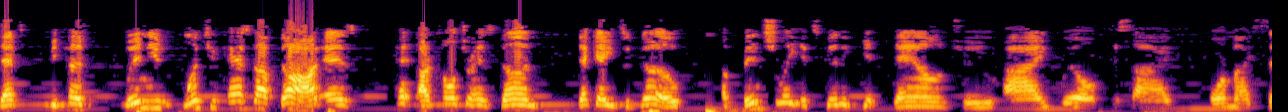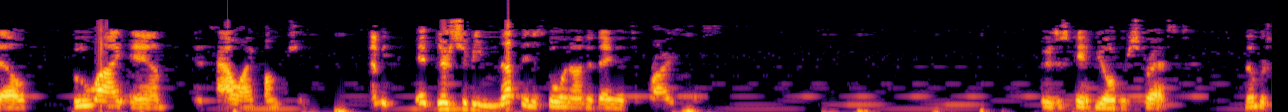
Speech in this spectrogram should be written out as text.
That's because when you, once you cast off God, as our culture has done decades ago, eventually it's gonna get down to I will decide for myself who I am and how I function. I mean, it, there should be nothing that's going on today that surprises us. We just can't be overstressed. Numbers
